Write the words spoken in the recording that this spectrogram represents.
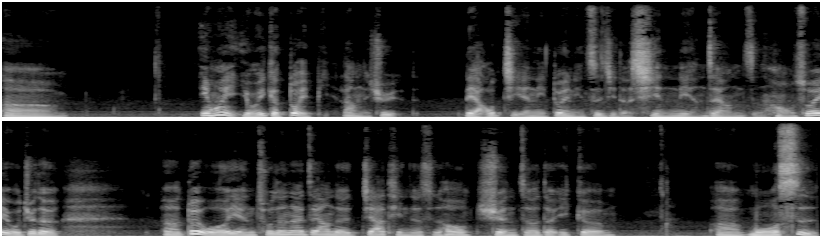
呃，因为有一个对比，让你去。了解你对你自己的信念这样子，哈，所以我觉得，呃，对我而言，出生在这样的家庭的时候，选择的一个呃模式，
